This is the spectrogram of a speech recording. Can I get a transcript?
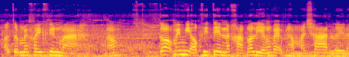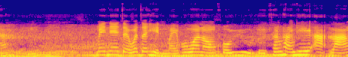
เขาจะไม่ค่อยขึ้นมาเนาะก็ไม่มีออกซิเจนนะคะ ก็เลี้ยงแบบธรรมชาติเลยนะ ไม่แน่ใจว่าจะเห็นไหมเพราะว่าน้องเขาอยู่ลึกทั้งทงๆที่อะล้าง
